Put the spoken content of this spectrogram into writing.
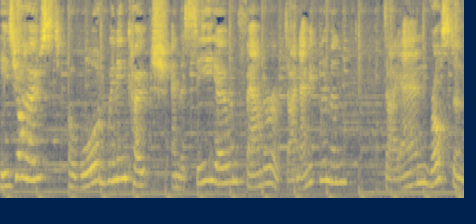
He's your host, award winning coach, and the CEO and founder of Dynamic Women, Diane Rolston.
